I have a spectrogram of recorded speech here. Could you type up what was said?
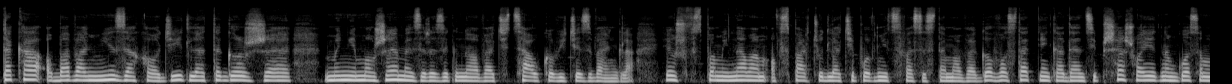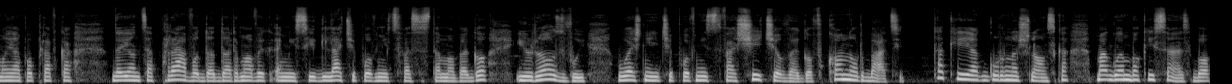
taka obawa nie zachodzi, dlatego że my nie możemy zrezygnować całkowicie z węgla. Ja już wspominałam o wsparciu dla ciepłownictwa systemowego. W ostatniej kadencji przeszła jednym głosem moja poprawka dająca prawo do darmowych emisji dla ciepłownictwa systemowego i rozwój właśnie ciepłownictwa sieciowego w konurbacji takie jak Górnośląska, ma głęboki sens, bo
